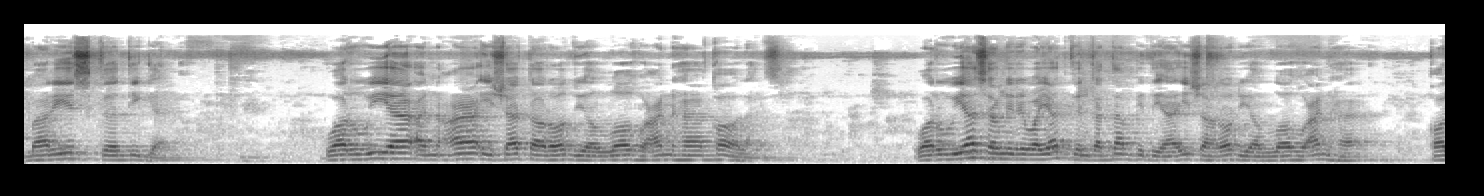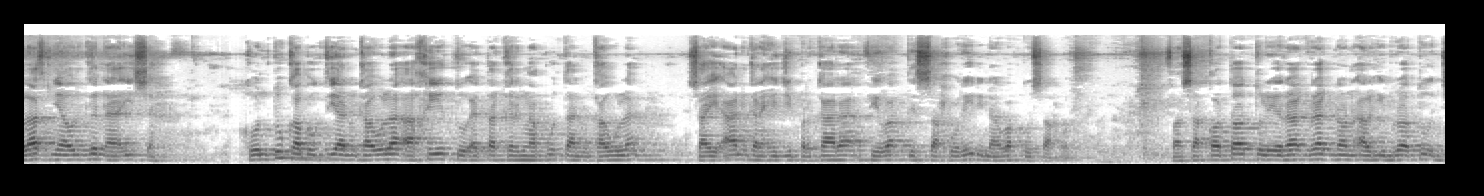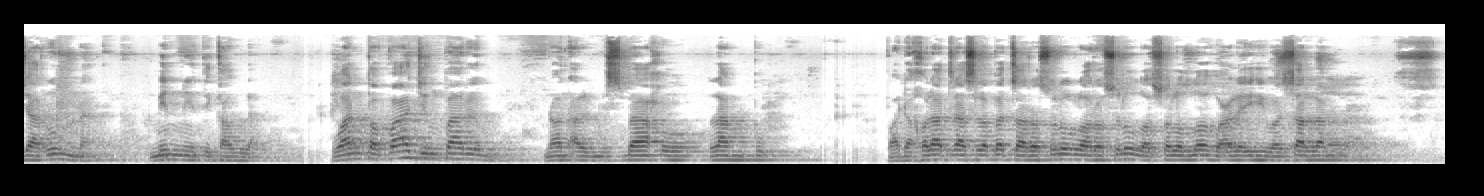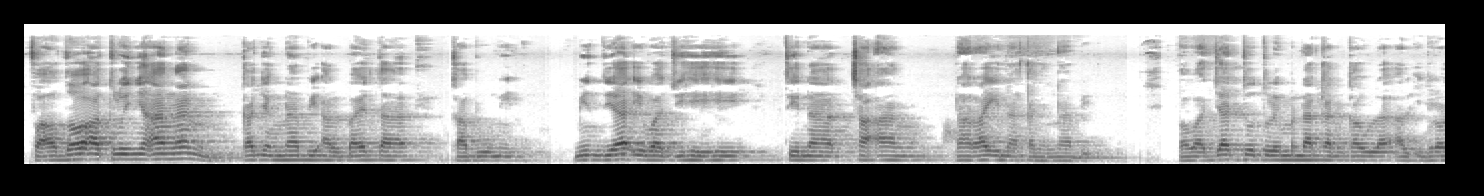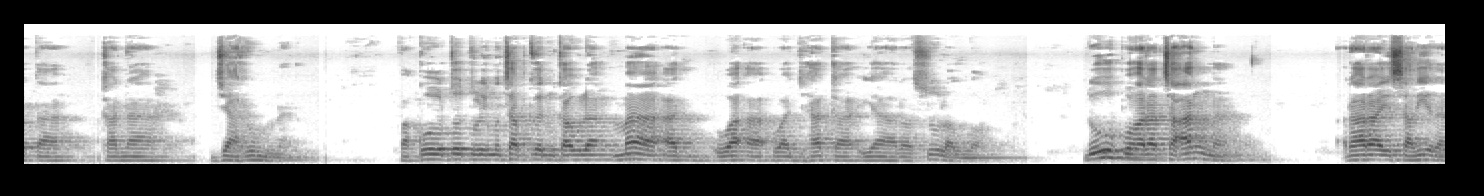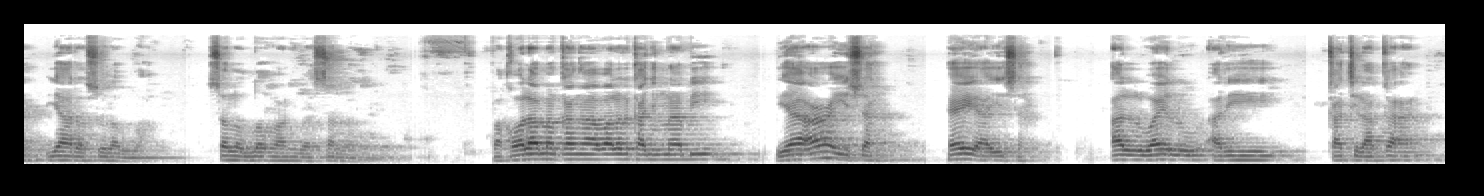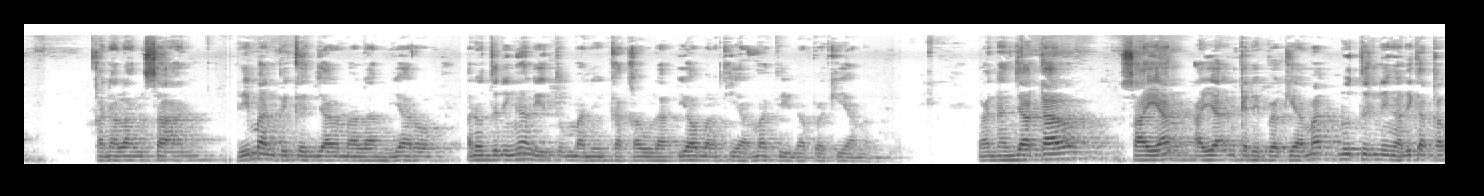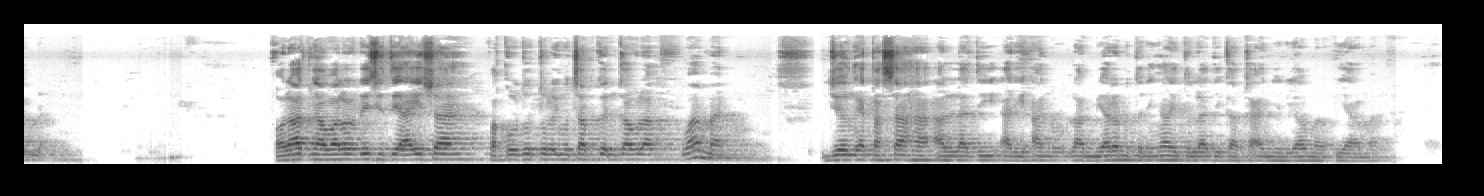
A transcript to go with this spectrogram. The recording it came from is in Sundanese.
baris ketiga. Warwiya an Aisyah radhiyallahu anha qalat. Warwiya sang diriwayatkeun katam piti Aisyah radhiyallahu anha qalat nyaurkeun Aisyah kuntu kabuktian kaula akhi tu eta keur ngaputan kaula sayan kana hiji perkara fi waqti sahuri dina waktu sahur. Fasaqata tuli ragrag non al ibratu jarumna minni ti kaula. Wan topa jeung pareum non al misbahu lampu. Pada kholat ras lebat sa Rasulullah Rasulullah sallallahu alaihi wasallam fa adha'at angan kanjeng Nabi al baita kabumi min dia iwajihihi tina caang raraina kanjeng Nabi. Bahwa jatuh tuli mendakan kaula al ibrota kana jarumna fakultu tuli mengucapkan kaula ma'ad wa'a wajhaka ya Rasulullah? Duh pohara caangna rarai salira ya Rasulullah sallallahu alaihi wasallam. Pakola maka ngawaler kanjing nabi ya Aisyah hei Aisyah al wailu ari kacilakaan kana langsaan liman pikenjal malam yaro anu teningali itu manika kaula yaumal kiamati dina poe kiamat ngan jakal sayang aya engke di poe kiamat nu teu ningali ka kaula Qalat ngawalor di Siti Aisyah fakultu tuluy ngucapkeun kaula waman jeung eta saha alladzi ari anu lam yaro nu teu ningali itu ladi ka ka anjeun yaumal kiamat.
